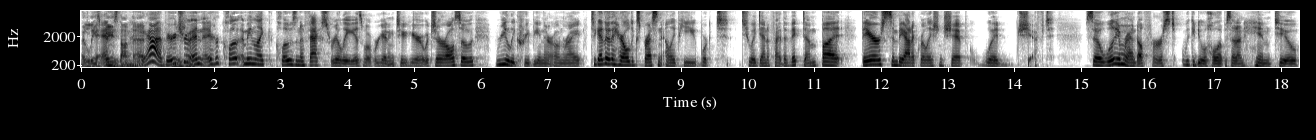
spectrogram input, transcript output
at least And- based on that. Yeah, very true. And her clothes, I mean, like clothes and effects really is what we're getting to here, which are also really creepy in their own right. Together, the Herald Express and LAP worked to identify the victim, but their symbiotic relationship would shift. So William Randolph Hearst, we could do a whole episode on him too.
